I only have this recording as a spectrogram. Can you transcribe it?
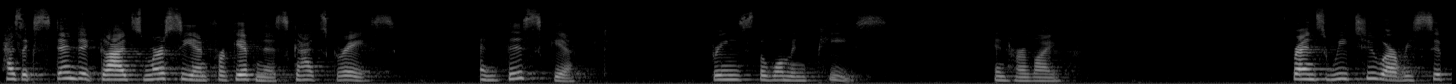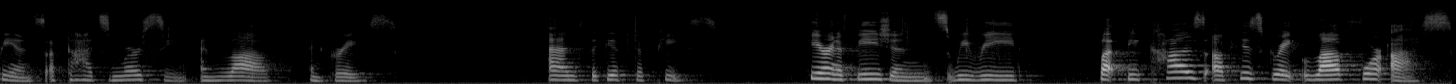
has extended God's mercy and forgiveness, God's grace. And this gift brings the woman peace in her life. Friends, we too are recipients of God's mercy and love and grace and the gift of peace. Here in Ephesians, we read, But because of his great love for us,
